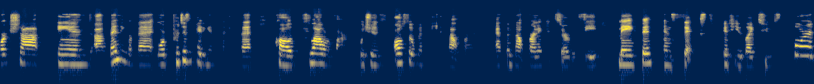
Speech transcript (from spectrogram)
workshop and uh, vending event or participating in a vending event called Flower Mart, which is also going to be in Mount Vernon at the Mount Vernon Conservancy May 5th and 6th if you'd like to support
